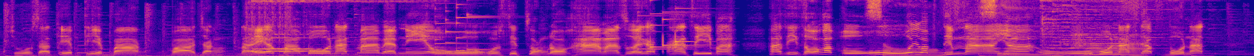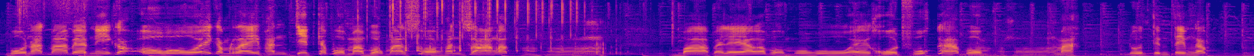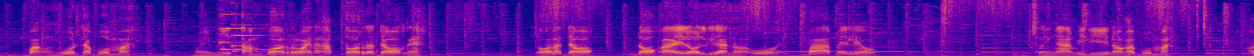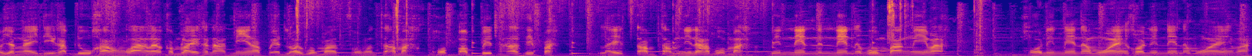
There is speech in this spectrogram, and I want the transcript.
โชว์สเต็ปเทียบบ้าง ว่าจังไหนครับมาโบนัสมาแบบนี้ โอ้โหคุณสิบสองดอกห้ามาสวยครับห้าสี่มาห้าสี่สองครับ โอ้โหสองวับเต็มหน้าสี่อะโอ้โหโบนัสครับโบนัสโบนัสมาแบบนี้ก็โอ้โหกำไรพันเจ็ดครับผมมาบวกมาสองพันสามครับบ้าไปแล้วครับผม โอ้โหโคตรฟุกครับผมมา ดนเต็มๆครับ บังโหดครับผมมาไม่มีต่ำกว่าร้อยนะครับ ต่อระดอกเนี่ย ต่อระดอกดอกไอรอเรือนเนาะโอ้ยบ้าไปแล้ว สวยงามอีหลีเนาะครับผมมาเอายังไงดีครับดูข้าวข้างล่างแล้วกำไรขนาดนี้นะ800บวกมา2,003มาขอปรับเบ็ด50ไปไหลต่ำๆนี่แหละครับผมมาเน้นเน้นเน้นๆครับผมบางนี่มาขอเน้นๆเอาหมวย ขอเน้นเน้นๆเอาหมวยมา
